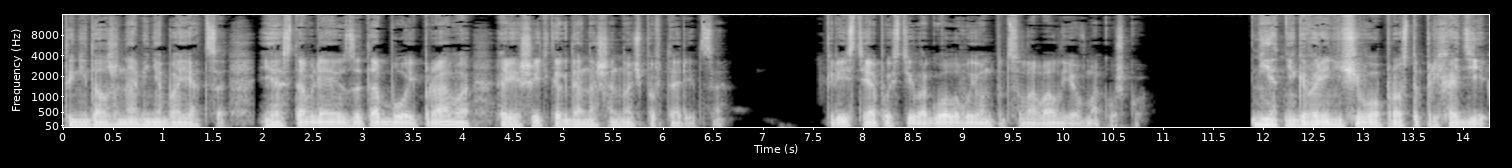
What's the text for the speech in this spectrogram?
Ты не должна меня бояться. Я оставляю за тобой право решить, когда наша ночь повторится». Кристи опустила голову, и он поцеловал ее в макушку. «Нет, не говори ничего, просто приходи.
